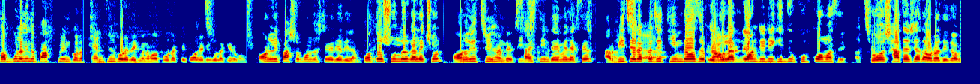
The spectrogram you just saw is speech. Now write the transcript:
সবগুলো কিন্তু পাফ প্রিন্ট করা। হ্যান্ড ফিল করে দেখবেন আমার প্রোডাক্টের কোয়ালিটি গুলো কীরকম। অনলি পাঁচশো পঞ্চাশ টাকা দিয়ে দিলাম। কত সুন্দর collection only three hundred size তিনটা এম এল এক্সেল আর বিচের একটা যে আচ্ছা। থিম দেওয়া আছে এগুলা কোয়ান্টিটি কিন্তু খুব কম আছে। আচ্ছা। তো সাথে সাথে অর্ডার দিতে হবে।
